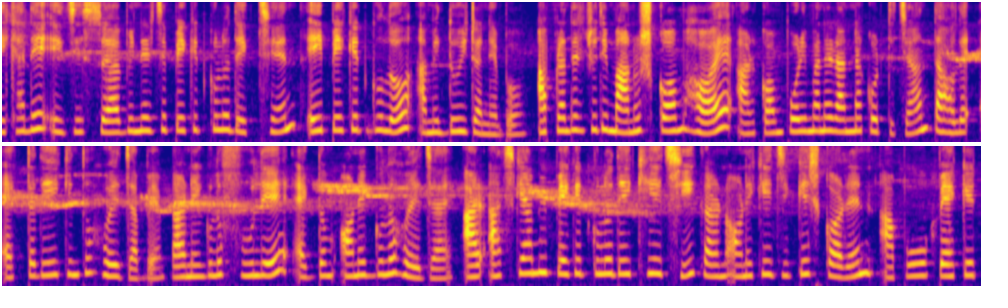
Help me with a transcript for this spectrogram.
এইখানে এই যে সয়াবিনের যে প্যাকেটগুলো দেখছেন, এই প্যাকেটগুলো আমি দুইটা নেব। আপনাদের যদি মানুষ কম হয় আর কম পরিমাণে রান্না করতে চান, তাহলে একটা দিয়েই কিন্তু হয়ে যাবে। কারণ এগুলো ফুলে একদম অনেকগুলো হয়ে যায়। আর আজকে আমি প্যাকেটগুলো দেখিয়েছি, কারণ অনেকেই জিজ্ঞেস করেন, আপু, প্যাকেট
